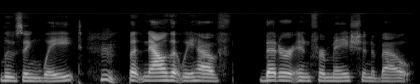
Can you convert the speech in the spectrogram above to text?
losing weight. But now that we have better information about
